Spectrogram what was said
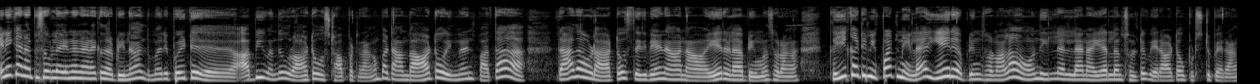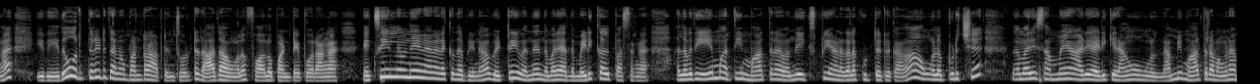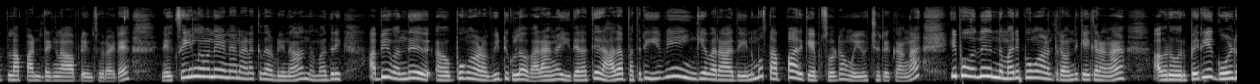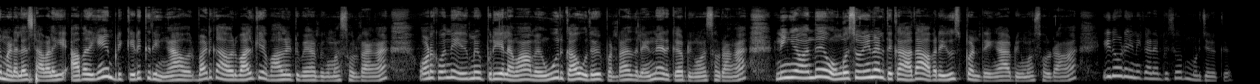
இன்றைக்கான எபிசோடில் என்ன நடக்குது அப்படின்னா இந்த மாதிரி போயிட்டு அபி வந்து ஒரு ஆட்டோவை ஸ்டாப் பண்ணுறாங்க பட் அந்த ஆட்டோ என்னன்னு பார்த்தா ராதாவோட ஆட்டோ சரி வேணாம் நான் ஏறலை அப்படிங்கிற மாதிரி சொல்கிறாங்க கையை காட்டி நிப்பாட்டினில ஏறு அப்படின்னு சொன்னாலும் அவங்க வந்து இல்லை இல்லை நான் ஏறலன்னு சொல்லிட்டு வேறு ஆட்டோ பிடிச்சிட்டு போயிறாங்க இவ ஏதோ ஒரு திருட்டுத்தனம் பண்ணுறா அப்படின்னு சொல்லிட்டு ராதா அவங்கள ஃபாலோ பண்ணிட்டே போகிறாங்க நெக்ஸ்ட் சீனில் வந்து என்ன நடக்குது அப்படின்னா வெற்றி வந்து இந்த மாதிரி அந்த மெடிக்கல் பசங்க அதை வந்து ஏமாற்றி மாத்திரை வந்து எக்ஸ்பிரி ஆனதெல்லாம் கொடுத்துட்ருக்காங்க அவங்கள பிடிச்சி இந்த மாதிரி செம்மையாக ஆடி அடிக்கிறாங்க. உங்களை நம்பி மாத்திரை வாங்கினா இப்படிலாம் பண்ணுறீங்களா அப்படின்னு சொல்லிட்டு. நெக்ஸ்ட் சீனில் வந்து என்ன நடக்குது அப்படின்னா இந்த மாதிரி அபி வந்து பூங்காவோட வீட்டுக்கு வீட்டுக்குள்ளே வராங்க. இது எல்லாத்தையும் ராதா பார்த்துட்டு இவன் இங்கே வராது என்னமோ தப்பாக இருக்கே அப்படின்னு சொல்லிட்டு அவங்க யோசிச்சிருக்காங்க. இப்போ வந்து இந்த மாதிரி பூங்கானத்தில் வந்து கேட்குறாங்க அவர் ஒரு பெரிய கோல்டு மெடலிஸ்ட் அவளை அவரை ஏன் இப்படி கெடுக்குறீங்க? அவர் பாட்டுக்கு அவர் வாழ்க்கையை வாழட்டுமே அப்படிங்கிற மாதிரி சொல்கிறாங்க உனக்கு வந்து எதுவுமே புரியலாமா அவன் ஊருக்காக உதவி பண்ணுறா அதில் என்ன இருக்குது அப்படிங்கிற மாதிரி சொல்கிறாங்க நீங்கள் வந்து உங்கள் சுயநலத்துக்காக தான் அவரை யூஸ் பண்ணுறீங்க அப்படிங்கிற மாதிரி சொல்கிறாங்க இதோட இன்னைக்கான எபிசோட் முடிஞ்சிருக்கு.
